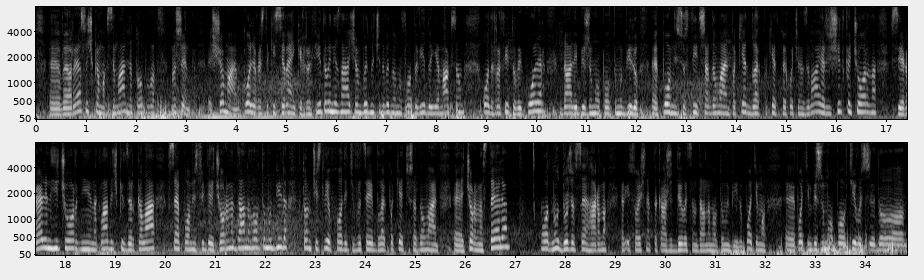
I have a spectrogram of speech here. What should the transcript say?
ВРС, максимально топова машинка. Е, Що маємо? Кольор ось такий сіренький, графітовий. Не знаю, чи вам видно чи не видно, ну фото, відео є максимум. От графітовий колір. Далі біжимо по автомобілю. Е, Повністю стоїть Shadowline пакет, Black пакет, хто хоче називає. Решітка чорна, всі релінги чорні, накладочки, дзеркала, все повністю йде чорне в даного автомобіля. В тому числі входить в цей Black пакет чи Shadowline е, чорна стеля. От, ну дуже все гарно, як і сочно, як то кажуть, дивиться на даному автомобілю. Потім, е, потім біжимо по автівочці до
